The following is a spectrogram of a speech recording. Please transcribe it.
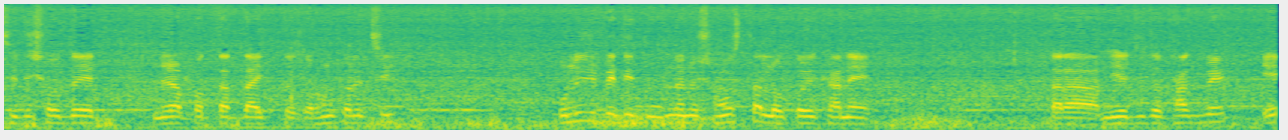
স্মৃতিসৌধের নিরাপত্তার দায়িত্ব গ্রহণ করেছি। পুলিশ ব্যতীত অন্যান্য সংস্থার লোক এখানে তারা নিয়োজিত থাকবে। এ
